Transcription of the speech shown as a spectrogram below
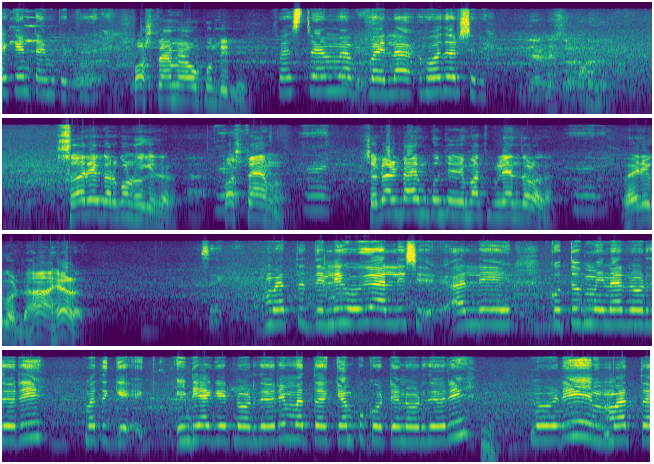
ಸೆಕೆಂಡ್ ಟೈಮ್ ಕೂತಿದ್ದೆ. ಫಸ್ಟ್ ಟೈಮ್ ಯಾವಾಗ ಕುಂತಿದ್ದಿ? ಫಸ್ಟ್ ಟೈಮ್ ಎಲ್ಲ ಹೋದ ವರ್ಷ ರೀ. ಸರೇ ಕರ್ಕೊಂಡು ಹೋಗಿದ್ದರು? ಫಸ್ಟ್ ಟೈಮು ಸೆಕೆಂಡ್ ಟೈಮ್ ಕುಂತಿದ್ದೆ ಮತ್ತೆ ಪ್ಲೇನ್ದೊಳಗೆ? ವೆರಿ ಗುಡ್ ಹಾಂ ಹೇಳು. ಮತ್ತು ದಿಲ್ಲಿಗೆ ಹೋಗಿ ಅಲ್ಲಿ ಶಿ ಅಲ್ಲಿ ಕುತುಬ್ ಮಿನಾರ್ ನೋಡಿದೇವ್ರಿ ಮತ್ತು ಗೆ ಇಂಡಿಯಾ ಗೇಟ್ ನೋಡಿದೇವ್ರಿ ಮತ್ತು ಕೆಂಪು ಕೋಟೆ ನೋಡಿದೆವು ರೀ. ನೋಡಿ ಮತ್ತು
